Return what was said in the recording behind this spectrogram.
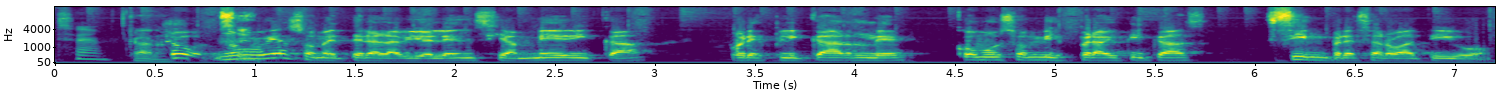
Sí. Claro. Yo no Sí. me voy a someter a la violencia médica por explicarle cómo son mis prácticas sin preservativo.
